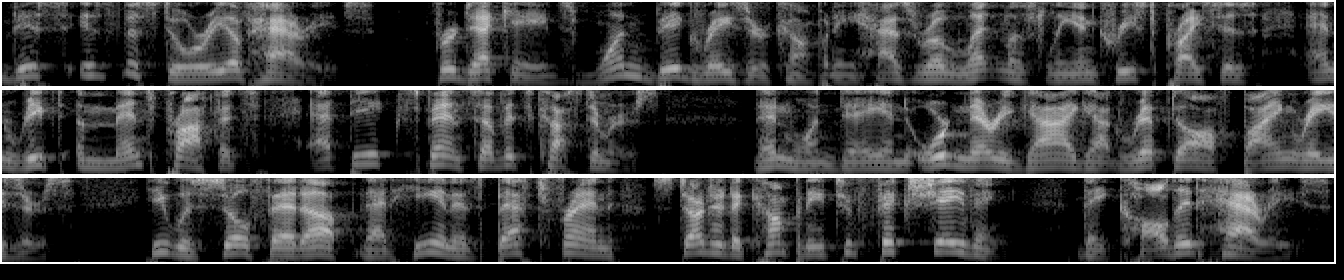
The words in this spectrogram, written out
This is the story of Harry's. For decades, one big razor company has relentlessly increased prices and reaped immense profits at the expense of its customers. Then one day, an ordinary guy got ripped off buying razors. He was so fed up that he and his best friend started a company to fix shaving. They called it Harry's.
